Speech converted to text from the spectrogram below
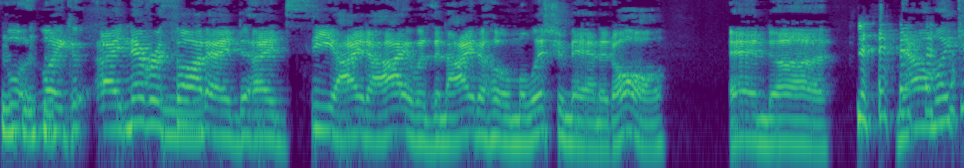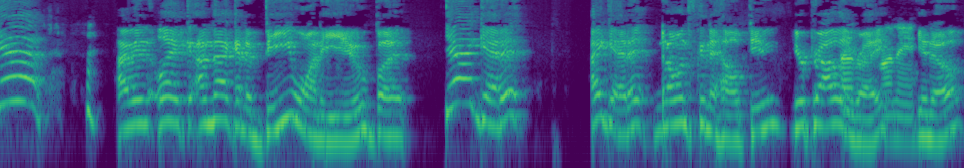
like I never thought I'd I'd see eye to eye with an Idaho militiaman at all. And uh now I'm like, yeah. I mean, like, I'm not gonna be one of you, but yeah, I get it. I get it. No one's gonna help you. You're probably That's right. funny. You know,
